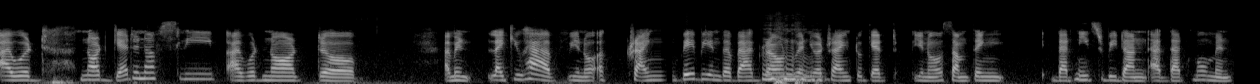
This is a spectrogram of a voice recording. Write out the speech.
I would not get enough sleep. I would not, uh, I mean, like you have, you know, a crying baby in the background when you're trying to get, you know, something that needs to be done at that moment.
